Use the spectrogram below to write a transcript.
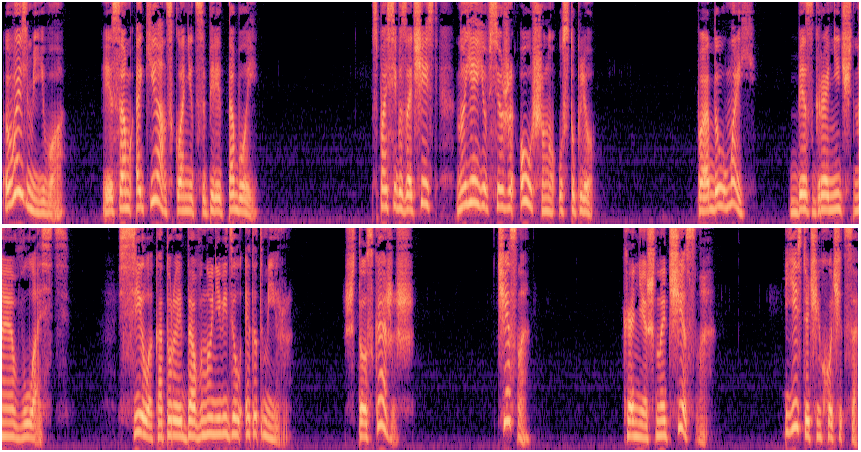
Возьми его и сам океан склонится перед тобой. Спасибо за честь, но я ее все же Оушену уступлю. Подумай. Безграничная власть. Сила, которой давно не видел этот мир. Что скажешь? Честно? Конечно, честно. Есть очень хочется.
